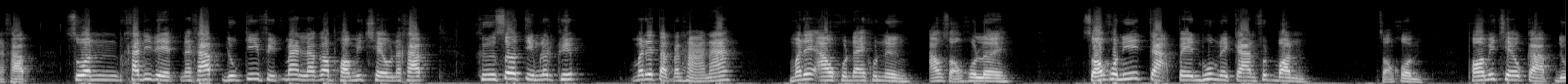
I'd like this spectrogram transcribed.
นะครับ ส่วนค a นดิเดตนะครับดูกี้ฟิตแมนแล้วก็พอมิเชลนะครับ คือเซอร์จิมและคลิปไม่ได้ตัดปัญหานะ ไม่ได้เอาคนใดคนหนึ่ง เอาสองคนเลยสองคนนี้จะเป็นผู้อำนวยการฟุตบอลสองคน พอมิเชลกับดู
